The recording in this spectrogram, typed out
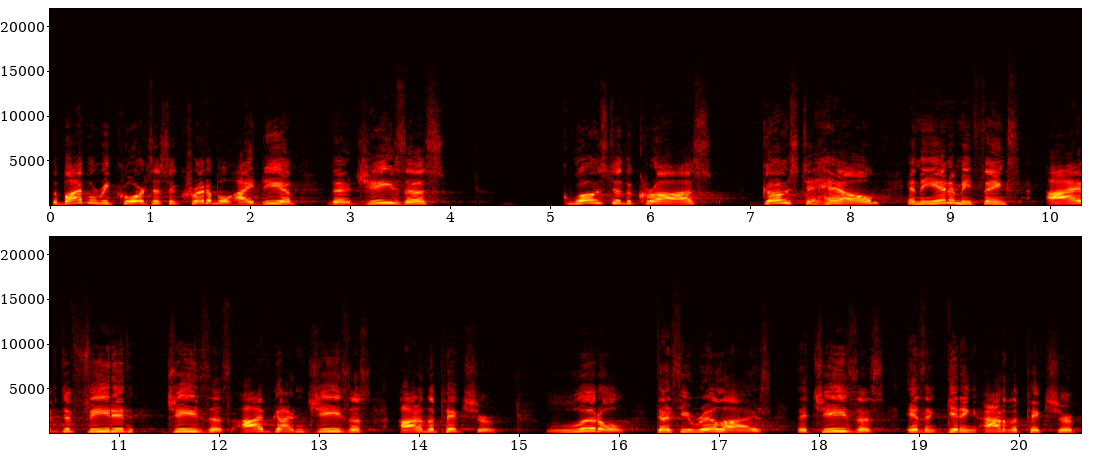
the Bible records this incredible idea that Jesus goes to the cross, goes to hell, and the enemy thinks, I've defeated Jesus. I've gotten Jesus out of the picture. Little does he realize that Jesus isn't getting out of the picture,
